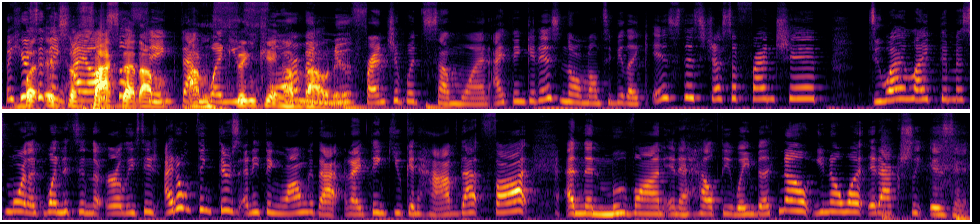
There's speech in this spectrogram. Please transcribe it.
But here's the it's thing. the I fact also that I'm think that I'm when you thinking form a new it. friendship with someone, I think it is normal to be like, is this just a friendship? Do I like them as more like when it's in the early stage? I don't think there's anything wrong with that, and I think you can have that thought and then move on in a healthy way and be like, no, you know what? It actually isn't.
